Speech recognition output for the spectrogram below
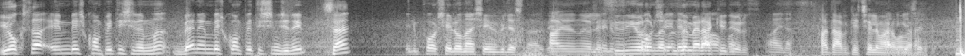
yoksa M5 Competition'ı mı? Ben M5 Competition'cıyım. Sen? Benim Porsche ile olan şeyimi biliyorsun abi. Aynen öyle. benim Sizin yorumlarınızı bir merak bağım var. ediyoruz. Aynen. Hadi abi geçelim Hadi arabalara. geçelim.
